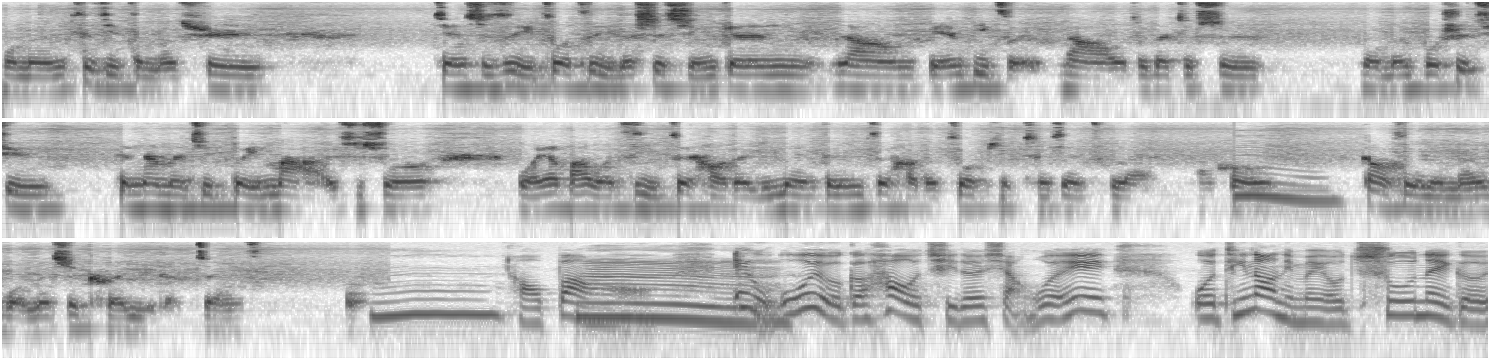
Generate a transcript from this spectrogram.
我们自己怎么去坚持自己做自己的事情，跟让别人闭嘴，那我觉得就是我们不是去跟他们去对骂，而是说我要把我自己最好的一面跟最好的作品呈现出来，然后嗯告诉你们我们是可以的，这样子。嗯，好棒哦！嗯，哎、我有个好奇的想问，因为我听到你们有出那个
